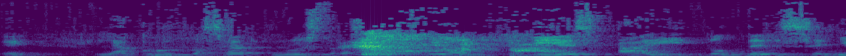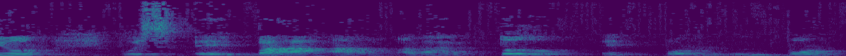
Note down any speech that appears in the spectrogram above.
¿eh? La cruz va a ser nuestra salvación y es ahí donde el Señor pues, eh, va a, dar todo por, por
